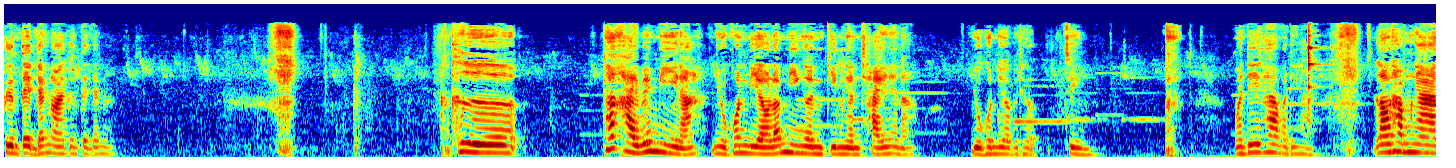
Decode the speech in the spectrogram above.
ตื่นเต้นจังน้อย ตื่นเต้นจังน้อย คือถ้าใครไม่มีนะ อยู่คนเดียวแล้วมีเงินกินเงินใช้เนี่ยนะ อยู่คนเดียวไปเถอะ จริงวัสดีค่ะวัสดีค่ะ เราทำงาน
